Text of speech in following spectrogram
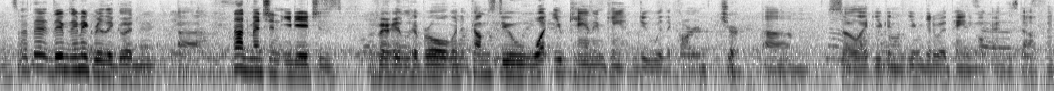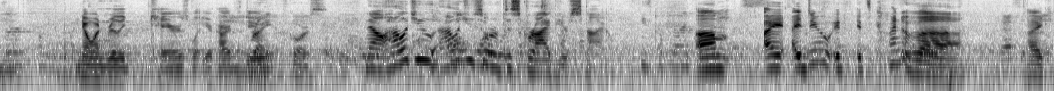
And so they, they, they make really good. Uh, not to mention EDH is very liberal when it comes to what you can and can't do with a card. Sure. Um, so like you can you can get away with painting all kinds of stuff, and no one really cares what your cards do. Right, of course. Now, how would you how would you sort of describe your style? Um, I, I do. It, it's kind of a like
